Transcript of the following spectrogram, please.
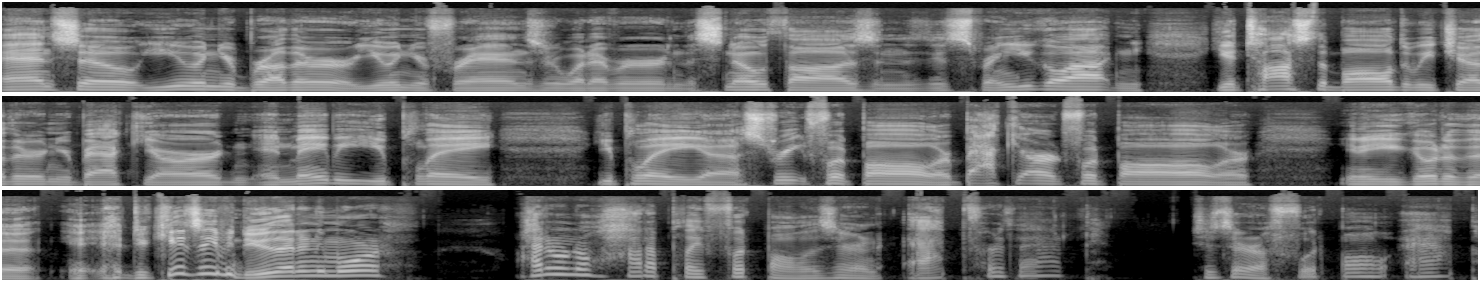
And so you and your brother, or you and your friends, or whatever, and the snow thaws and the spring, you go out and you toss the ball to each other in your backyard, and, and maybe you play, you play uh, street football or backyard football, or you know you go to the. Eh, do kids even do that anymore? I don't know how to play football. Is there an app for that? Is there a football app?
